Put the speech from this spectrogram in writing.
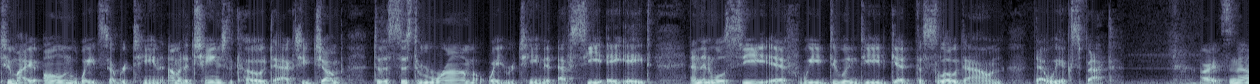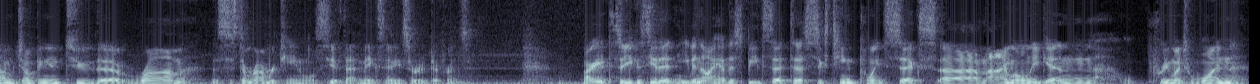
to my own wait subroutine, I'm going to change the code to actually jump to the system ROM wait routine at FCA8. And then we'll see if we do indeed get the slowdown that we expect. All right, so now I'm jumping into the ROM, the system ROM routine. We'll see if that makes any sort of difference. All right, so you can see that even though I have the speed set to 16.6, um, I'm only getting pretty much one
